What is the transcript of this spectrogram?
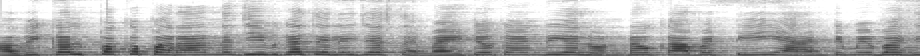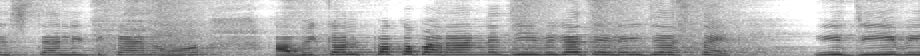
అవికల్పక పరాన్నజీవిగా తెలియజేస్తాయి. మైటోకాండ్రియాలు ఉండవు కాబట్టి యాంటమీబా హిస్టాలిటికాను అవికల్పక పరాన్నజీవిగా తెలియజేస్తాయి. ఈ జీవి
